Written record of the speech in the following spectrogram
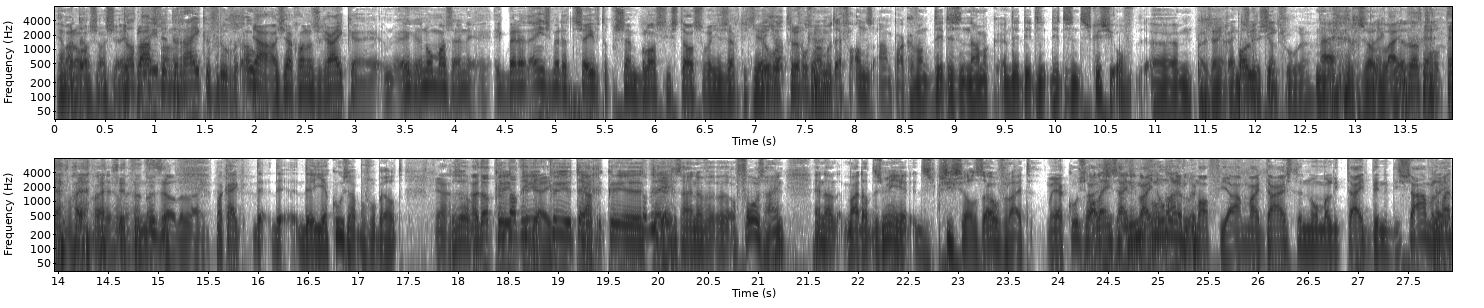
Ja, maar Maar dat, als- als je dat deden van- de rijken vroeger ook. Ja, als jij gewoon als rijke. eh, Ik, nogmaals, en ik ben het eens met het 70% belastingstelsel. Waar je zegt dat je heel wat wat? terug Volgens mij moet even anders aanpakken. Want dit is namelijk dit, dit, dit is een discussie of ehm Wij zijn geen politiek. discussie aan het voeren. Nee, We op dezelfde lijn. Ja, dat klopt. Wij- wij- zitten dezelfde lijn. Maar kijk, de, de, de Yakuza bijvoorbeeld. Ja. Dus Nou, dat, kun je, dat kun je- idee. Kun je tegen, Ja, kun je dat idee. tegen zijn of, of voor zijn. En dan, maar dat is meer. Het is precies hetzelfde als de overheid. Maar Yakuza Alleen is, zijn wij noemen het maffia, maar daar is de normaliteit binnen die samenleving.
